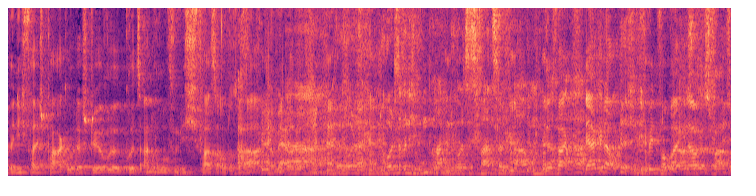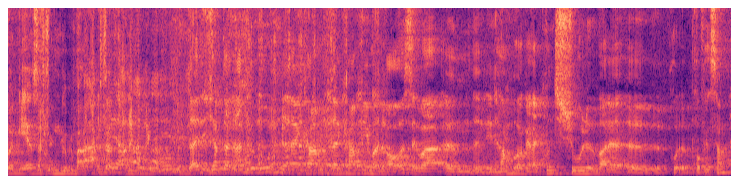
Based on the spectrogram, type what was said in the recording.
wenn ich falsch parke oder störe, kurz anrufen, ich fahre das Auto so. Ah, damit Du wolltest, du wolltest aber nicht umparken, du wolltest das Fahrzeug haben. Das war, ja genau, ich, ich bin hast du vorbeigelaufen. das Fahrzeug erst umgeparkt und dann angerufen? Nein, ich habe dann angerufen, dann kam, dann kam jemand raus, der war ähm, in, in Hamburg an der Kunstschule, war der äh, Professor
